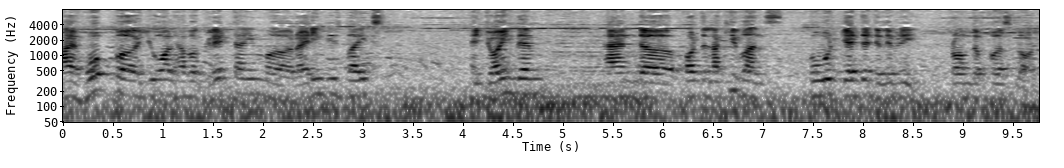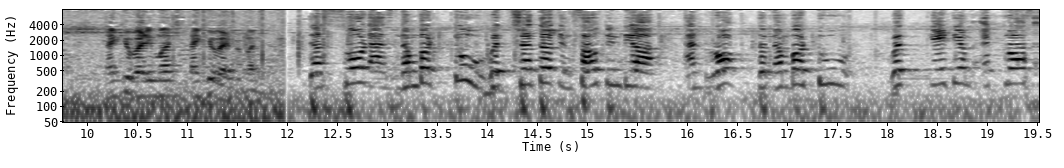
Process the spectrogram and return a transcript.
I hope uh, you all have a great time riding these bikes, enjoying them, and for the lucky ones who would get the delivery from the first lot. Thank you very much. Thank you everybody. They're sold as number two with Chetak in South India and Rock the number two with KTM across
